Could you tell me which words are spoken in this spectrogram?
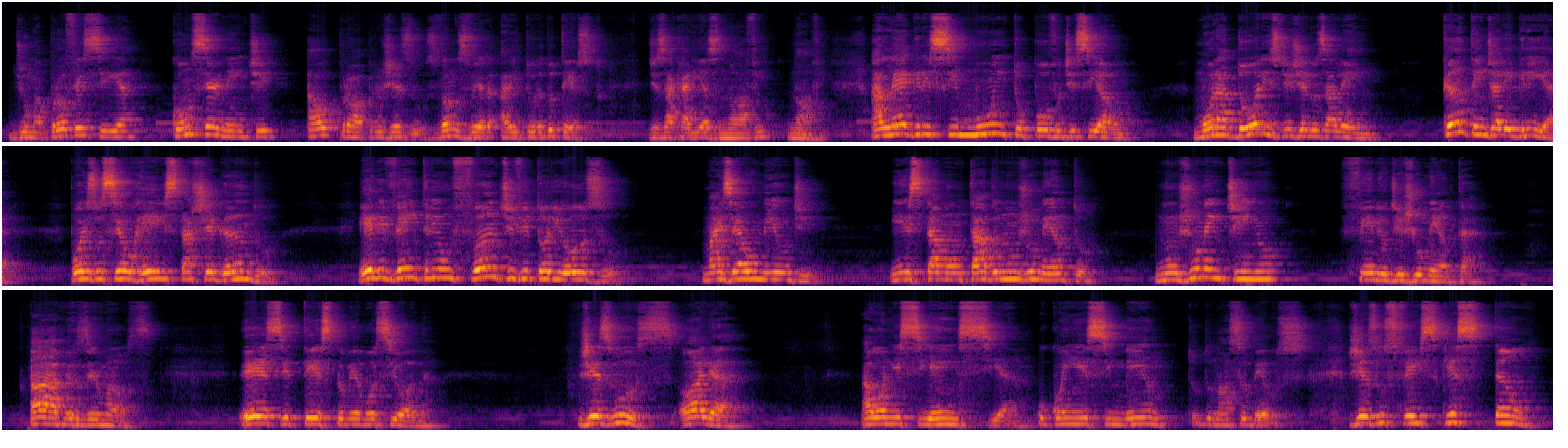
de uma profecia concernente ao próprio Jesus. Vamos ver a leitura do texto de Zacarias 9, 9. Alegre-se muito o povo de Sião moradores de Jerusalém, cantem de alegria, pois o seu rei está chegando. Ele vem triunfante e vitorioso, mas é humilde e está montado num jumento, num jumentinho, filho de jumenta. Ah, meus irmãos, esse texto me emociona. Jesus, olha, a onisciência, o conhecimento do nosso Deus. Jesus fez questão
